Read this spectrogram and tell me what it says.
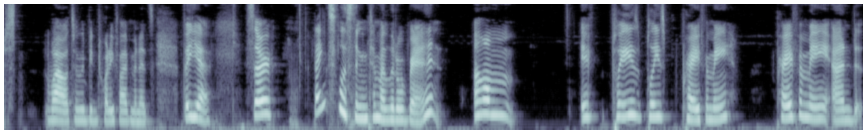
Just wow, it's only been 25 minutes. But yeah. So, thanks for listening to my little rant. Um if please please pray for me. Pray for me and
